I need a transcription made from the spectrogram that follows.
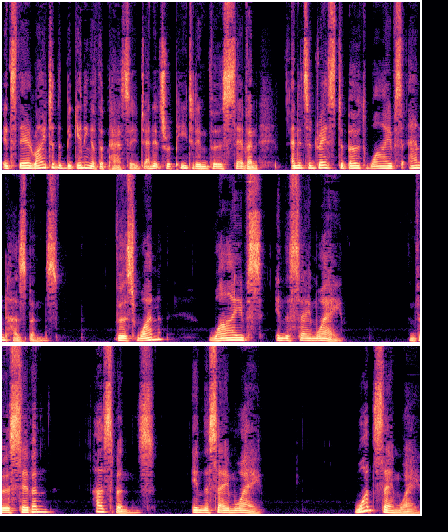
It's there right at the beginning of the passage, and it's repeated in verse 7, and it's addressed to both wives and husbands. Verse 1 Wives in the same way. And verse 7 Husbands in the same way. What same way?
